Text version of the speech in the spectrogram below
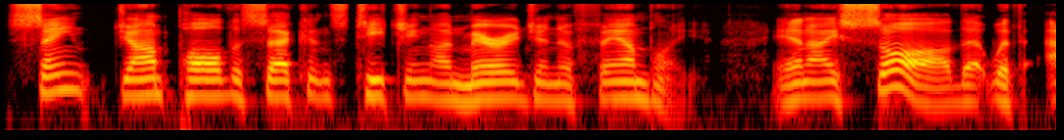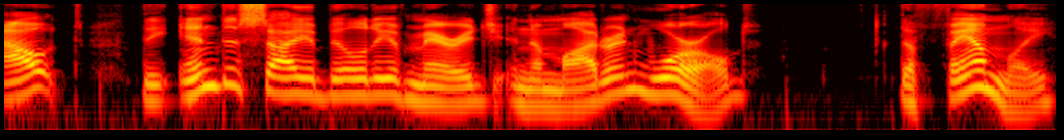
St. John Paul II's teaching on marriage and a family. And I saw that without the indissolubility of marriage in the modern world, the family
